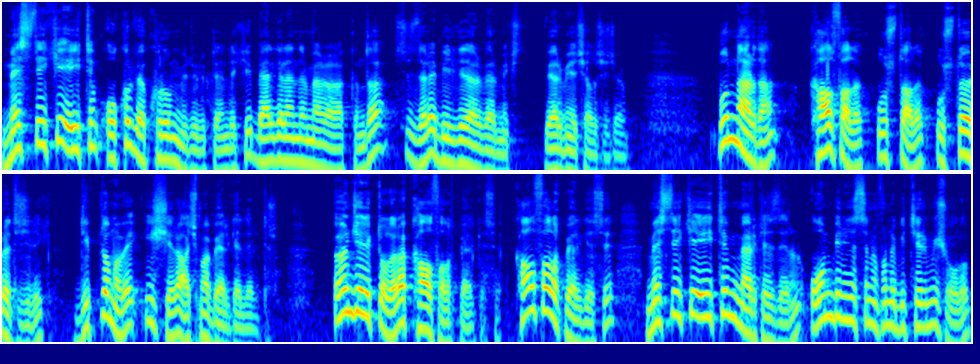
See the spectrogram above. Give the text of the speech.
mesleki eğitim okul ve kurum müdürlüklerindeki belgelendirmeler hakkında sizlere bilgiler vermek vermeye çalışacağım. Bunlardan kalfalık, ustalık, usta öğreticilik, diploma ve iş yeri açma belgeleridir. Öncelikli olarak kalfalık belgesi. Kalfalık belgesi mesleki eğitim merkezlerinin 11. sınıfını bitirmiş olup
